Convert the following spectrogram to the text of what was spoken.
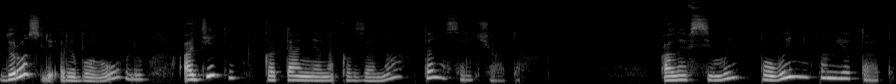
Дорослі риболовлю, а діти катання на ковзанах та на санчатах. Але всі ми повинні пам'ятати,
